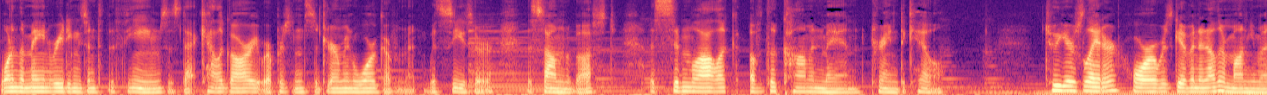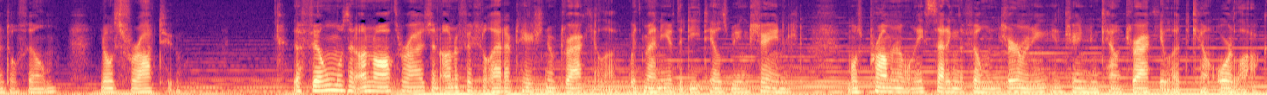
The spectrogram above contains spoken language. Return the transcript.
one of the main readings into the themes is that Caligari represents the German war government, with Caesar, the somnambulist, as symbolic of the common man trained to kill. Two years later, horror was given another monumental film, Nosferatu. The film was an unauthorized and unofficial adaptation of Dracula, with many of the details being changed, most prominently setting the film in Germany and changing Count Dracula to Count Orlok.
